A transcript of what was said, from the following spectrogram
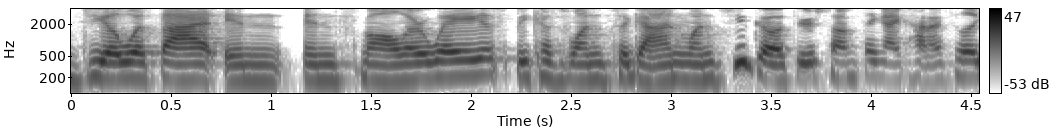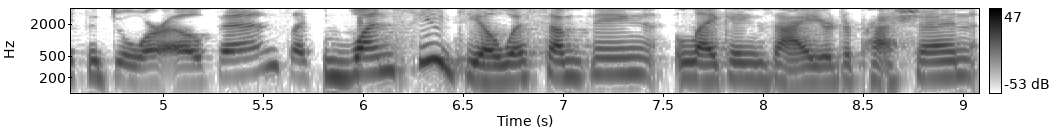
deal with that in in smaller ways because once again once you go through something i kind of feel like the door opens like once you deal with something like anxiety or depression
